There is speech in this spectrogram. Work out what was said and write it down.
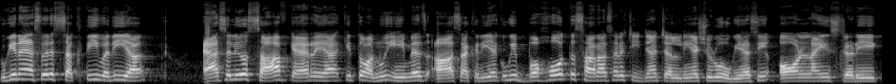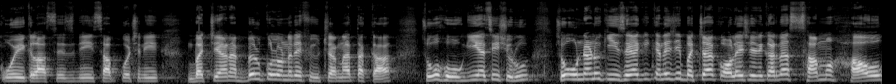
ਕਿਉਂਕਿ ਨਾ ਇਸ ਵੇਲੇ ਸਖਤੀ ਵਧੀ ਆ ਇਸ ਲਈ ਉਹ ਸਾਫ਼ ਕਹਿ ਰਹੇ ਆ ਕਿ ਤੁਹਾਨੂੰ ਈਮੇਲਸ ਆ ਸਕਦੀ ਹੈ, ਕਿਉਂਕਿ ਬਹੁਤ ਸਾਰਾ ਸਾਰੇ ਚੀਜ਼ਾਂ ਚੱਲਣੀਆਂ ਸ਼ੁਰੂ ਹੋ ਗਈਆਂ ਸੀ। ਆਨਲਾਈਨ ਸਟੱਡੀ ਕੋਈ ਕਲਾਸਿਸ ਨਹੀਂ, ਸਭ ਕੁਝ ਨਹੀਂ। ਬੱਚਿਆਂ ਨਾਲ ਬਿਲਕੁਲ ਉਹਨਾਂ ਦੇ ਫਿਊਚਰ ਨਾਲ ਧੱਕਾ। ਸੋ ਹੋ ਗਈਆਂ ਸੀ ਸ਼ੁਰੂ। ਸੋ ਉਹਨਾਂ ਨੂੰ ਕੀ ਸੀਗਾ ਕਿ ਕਹਿੰਦੇ ਜੀ ਬੱਚਾ ਕਾਲਜ ਚੇਂਜ ਕਰਦਾ ਸਮ ਹਾਊ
